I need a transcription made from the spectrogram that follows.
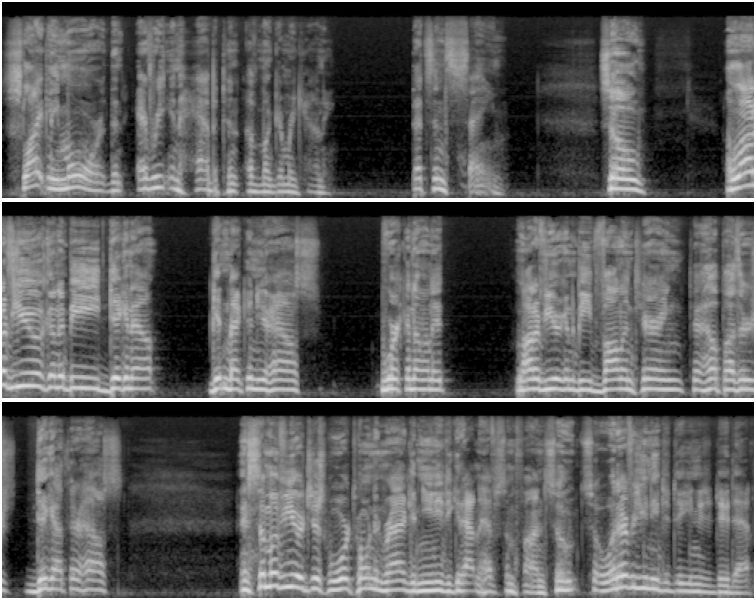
slightly more than every inhabitant of Montgomery County. That's insane. So, a lot of you are going to be digging out, getting back into your house, working on it. A lot of you are going to be volunteering to help others dig out their house. And some of you are just war torn and ragged and you need to get out and have some fun. So, so whatever you need to do, you need to do that.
